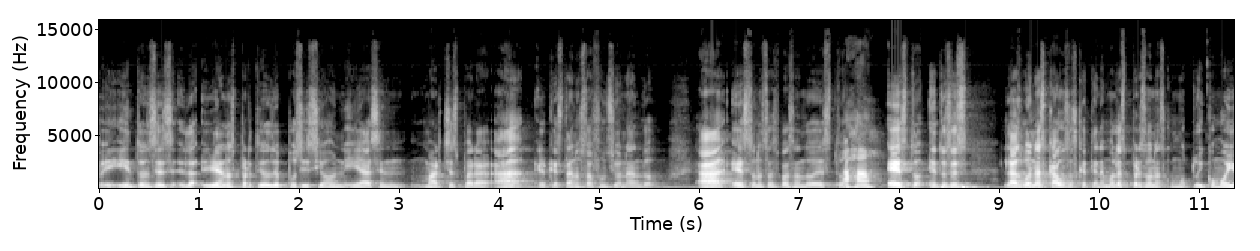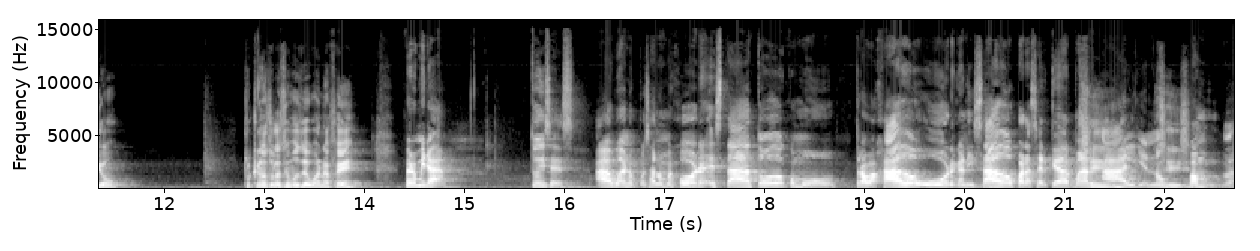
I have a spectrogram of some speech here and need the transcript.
Y entonces llegan los partidos de oposición y hacen marchas para, ah, el que está no está funcionando. Ah, esto no está pasando esto. Ajá. Esto. Entonces, las buenas causas que tenemos las personas como tú y como yo, porque nosotros lo hacemos de buena fe. Pero mira, tú dices, ah, bueno, pues a lo mejor está todo como trabajado o organizado para hacer quedar mal Sí, a alguien, ¿no? sí, sí. Vam- a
